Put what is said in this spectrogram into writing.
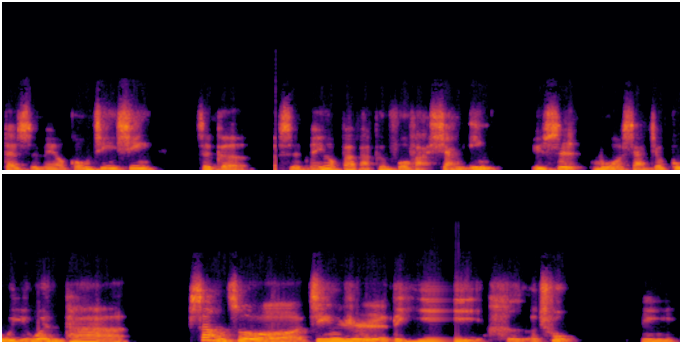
但是没有恭敬心，这个是没有办法跟佛法相应。于是莫珊就故意问他：上座今日离何处？你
